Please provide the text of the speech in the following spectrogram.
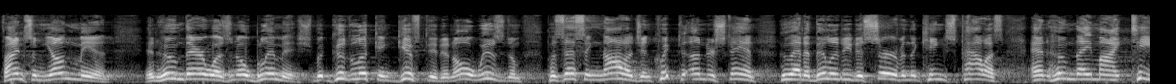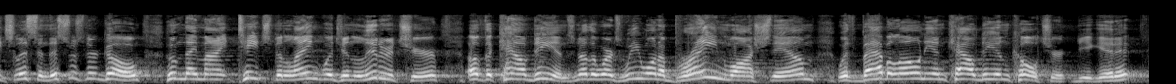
Find some young men in whom there was no blemish, but good looking, gifted in all wisdom, possessing knowledge and quick to understand, who had ability to serve in the king's palace, and whom they might teach. Listen, this was their goal, whom they might teach the language and literature of the Chaldeans. In other words, we want to brainwash them with Babylonian Chaldean culture. Do you get it?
